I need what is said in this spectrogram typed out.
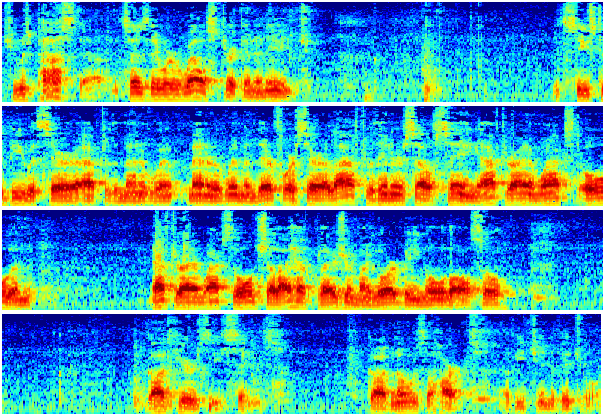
she was past that. It says they were well stricken in age. It ceased to be with Sarah after the manner of women. Therefore Sarah laughed within herself, saying, After I am waxed old and after I am waxed old, shall I have pleasure, in my Lord being old also? God hears these things. God knows the hearts of each individual.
